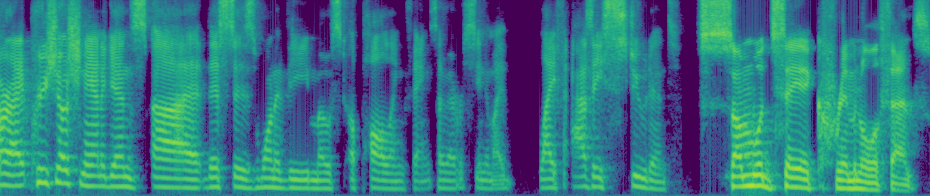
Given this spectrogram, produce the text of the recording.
All right, pre-show shenanigans. Uh, this is one of the most appalling things I've ever seen in my life as a student. Some would say a criminal offense.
